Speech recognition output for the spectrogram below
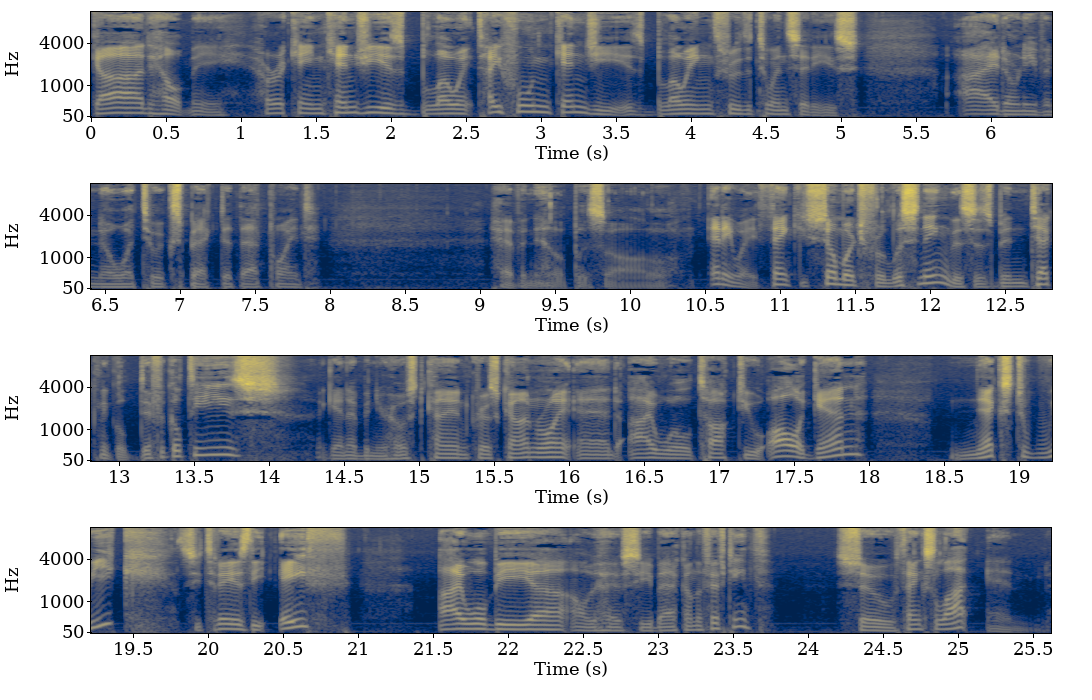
God help me. Hurricane Kenji is blowing Typhoon Kenji is blowing through the Twin Cities. I don't even know what to expect at that point. Heaven help us all. Anyway, thank you so much for listening. This has been Technical Difficulties. Again, I've been your host, Cayenne Chris Conroy, and I will talk to you all again next week. Let's see, today is the 8th. I will be, uh, I'll see you back on the 15th. So thanks a lot, and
